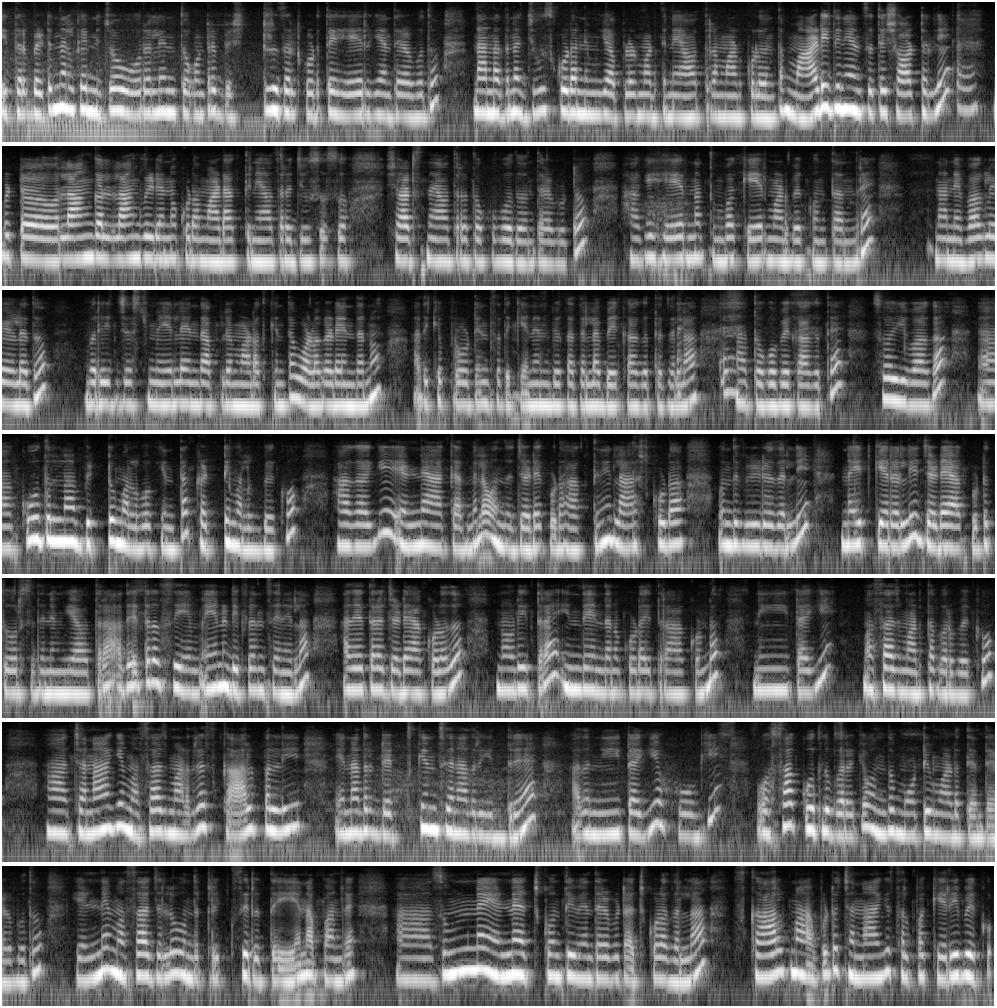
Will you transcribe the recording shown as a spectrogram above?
ಈ ಥರ ಬೆಟ್ಟಿನೆಲ್ಲಿಕಾಯಿ ನಿಜ ಊರಲ್ಲಿಂದ ತೊಗೊಂಡ್ರೆ ಬೆಸ್ಟ್ ರಿಸಲ್ಟ್ ಕೊಡುತ್ತೆ ಹೇರ್ಗೆ ಅಂತ ಹೇಳ್ಬೋದು. ನಾನು ಅದನ್ನು ಜ್ಯೂಸ್ ಕೂಡ ನಿಮಗೆ ಅಪ್ಲೋಡ್ ಮಾಡ್ತೀನಿ ಯಾವ ಥರ ಮಾಡ್ಕೊಳ್ಳೋದು ಅಂತ ಮಾಡಿದ್ದೀನಿ ಅನಿಸುತ್ತೆ ಶಾರ್ಟಲ್ಲಿ ಬಟ್ ಲಾಂಗಲ್ಲಿ ಲಾಂಗ್ ವೀಡಿಯೋನು ಕೂಡ ಮಾಡಾಕ್ತೀನಿ ಯಾವ ಥರ ಜ್ಯೂಸಸ್ಸು ಶಾರ್ಟ್ಸ್ನ ಯಾವ ಥರ ತೊಗೋಬೋದು ಅಂತ ಹೇಳ್ಬಿಟ್ಟು. ಹಾಗೆ ಹೇರ್ನ ತುಂಬ ಕೇರ್ ಮಾಡಬೇಕು ಅಂತ ಅಂದರೆ ನಾನು ಯಾವಾಗಲೂ ಹೇಳೋದು ಬರೀ ಜಸ್ಟ್ ಮೇಲೆಯಿಂದ ಅಪ್ಲೈ ಮಾಡೋದಕ್ಕಿಂತ ಒಳಗಡೆಯಿಂದನೂ ಅದಕ್ಕೆ ಪ್ರೋಟೀನ್ಸ್ ಅದಕ್ಕೆ ಏನೇನು ಬೇಕು ಅದೆಲ್ಲ ಬೇಕಾಗುತ್ತೆ, ಅದೆಲ್ಲ ನಾವು ತೊಗೋಬೇಕಾಗುತ್ತೆ. ಸೊ ಇವಾಗ ಕೂದಲನ್ನ ಬಿಟ್ಟು ಮಲಗೋಕ್ಕಿಂತ ಕಟ್ಟಿ ಮಲಗಬೇಕು. ಹಾಗಾಗಿ ಎಣ್ಣೆ ಹಾಕಾದ್ಮೇಲೆ ಒಂದು ಜಡೆ ಕೂಡ ಹಾಕ್ತೀನಿ. ಲಾಸ್ಟ್ ಕೂಡ ಒಂದು ವಿಡಿಯೋದಲ್ಲಿ ನೈಟ್ ಕೇರಲ್ಲಿ ಜಡೆ ಹಾಕ್ಬಿಟ್ಟು ತೋರಿಸಿದೆ ನಿಮಗೆ ಯಾವ ಥರ. ಅದೇ ಥರ ಸೇಮ್ ಏನು ಡಿಫ್ರೆನ್ಸ್ ಏನಿಲ್ಲ. ಅದೇ ಥರ ಜಡೆ ಹಾಕ್ಕೊಳ್ಳೋದು ನೋಡಿ, ಈ ಥರ ಹಿಂದೆಯಿಂದನೂ ಕೂಡ ಈ ಥರ ಹಾಕ್ಕೊಂಡು ನೀಟಾಗಿ ಮಸಾಜ್ ಮಾಡ್ತಾ ಬರಬೇಕು. ಚೆನ್ನಾಗಿ ಮಸಾಜ್ ಮಾಡಿದ್ರೆ ಸ್ಕಾಲ್ಪಲ್ಲಿ ಏನಾದರೂ ಡೆಡ್ ಸ್ಕಿನ್ಸ್ ಏನಾದರೂ ಇದ್ದರೆ ಅದು ನೀಟಾಗಿ ಹೋಗಿ ಹೊಸ ಕೂದಲು ಬರೋಕ್ಕೆ ಒಂದು ಮೋಟಿವ್ ಮಾಡುತ್ತೆ ಅಂತ ಹೇಳ್ಬೋದು. ಎಣ್ಣೆ ಮಸಾಜಲ್ಲೂ ಒಂದು ಟ್ರಿಕ್ಸ್ ಇರುತ್ತೆ. ಏನಪ್ಪ ಅಂದರೆ ಸುಮ್ಮನೆ ಎಣ್ಣೆ ಹಚ್ಕೊತೀವಿ ಅಂತ ಹೇಳ್ಬಿಟ್ಟು ಹಚ್ಕೊಳ್ಳೋದಲ್ಲ, ಸ್ಕಾಲ್ಪ್ನ ಹಾಕ್ಬಿಟ್ಟು ಚೆನ್ನಾಗಿ ಸ್ವಲ್ಪ ಕೆರಿಬೇಕು.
